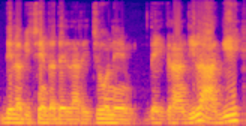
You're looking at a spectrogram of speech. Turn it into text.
della vicenda della regione dei Grandi Laghi,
